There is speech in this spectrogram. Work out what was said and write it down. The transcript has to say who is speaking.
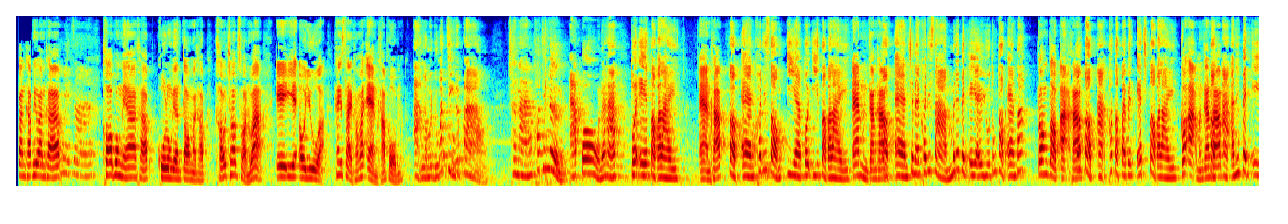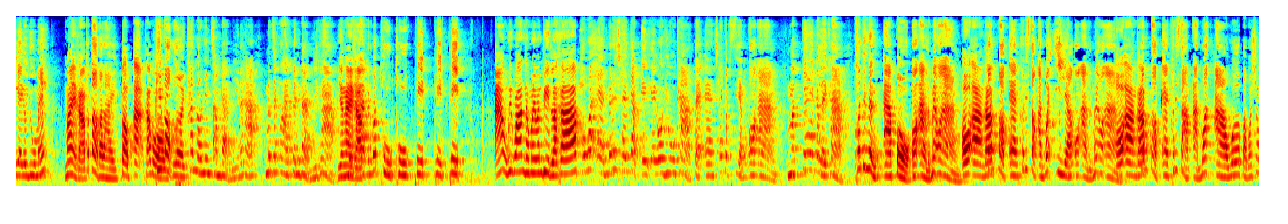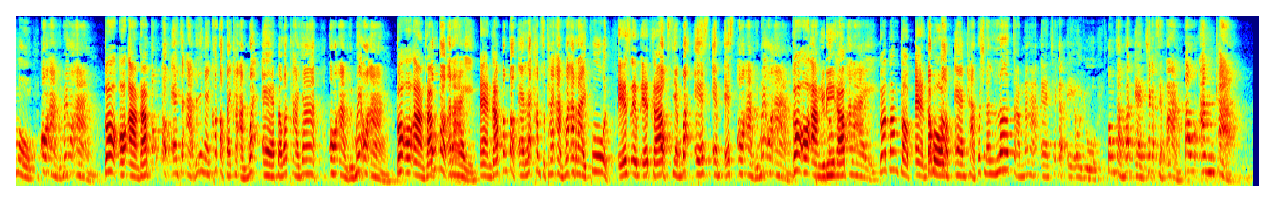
Speaker 1: พี่วันครับพี่วันครับ
Speaker 2: ว่าไงจ๊ะ
Speaker 1: ข้อพวกเนี้ยครับครูโรงเรียนตอมอะครับเขาชอบสอนว่า a e o u อะให้ใส่คำว่าแอนครับผม
Speaker 2: อะ เรามาดูว่าจริงหรือเปล่า ฉะนั้นข้อที่ 1 Apple นะคะ ตัว A ตอบอะไร
Speaker 1: แอนครับ
Speaker 2: ตอบแอนข้อที่ 2 ear ตัว E ตอบอะไร
Speaker 1: แอนเหมือนกันครับ
Speaker 2: ตอบแอนใช่ไหมข้อที่ 3 ไม่ได้เป็น A I O U ต้องตอบแอนปะ
Speaker 1: ต้องตอบอะครั
Speaker 2: ต้
Speaker 1: บ
Speaker 2: องตอบอะข้อต่อไปเป็น H ตอบอะไร
Speaker 1: ก็อะเหมือนกัน
Speaker 2: ตอ
Speaker 1: ครับ
Speaker 2: บอะอันนี้เป็น A I O U ไหม
Speaker 1: ไม่ครับ
Speaker 2: ก็ตอบอะไร
Speaker 1: ตอบอะครับผม
Speaker 2: พี่บอกเลยถ้าน้องยังจำแบบนี้นะคะ มันจะกลายเป็นแบบนี้ค่ะ
Speaker 1: ยังไงครับ
Speaker 2: มันจะกลายเป็นว่าถูกถูกผิดผิดผิด
Speaker 1: อ้าวพี่วันทำไมมันผิดล่ะครับ
Speaker 2: เพราะว่าแอนไม่ได้ใช้กับ A I O U ค่ะ แต่แอนใช้กับเสียงออ่าง มาแก้กันเลยค่ะ ข้อที่1 Apple ออ่างหรือไม่ออ่าง
Speaker 1: ออ่างครั
Speaker 2: ต้
Speaker 1: บ
Speaker 2: องตอบแอนข้อที่2อ่านว่า ear ออ่างหรือไม่ออ่าง
Speaker 1: ออ่างครับ
Speaker 2: ต้องตอบแอนข้อที่3อ่านว่า hour แปลว่าชั่วโมงออ่างหรือไม่ออ่าง
Speaker 1: ก็ออ่างครับ
Speaker 2: ต้องตอบ แอนจะอ่านได้ยังไงข้อต่อไปค่ะอ่านว่าแอร์แปลว่าทายาทออ่างหรือไม่ออ่าง
Speaker 1: ก็ออ่างครับ
Speaker 2: ต้องตอบอะไร
Speaker 1: แอนครับ
Speaker 2: ต้องตอบแอนและคำสุดท้ายอ่านว่าอะไรพูด
Speaker 1: SMS ครั
Speaker 2: อบ อกเสียงว่า S M S ออ่างหรือไม่ออ่าง
Speaker 1: ก็ออ่างอยู่ดีครับ
Speaker 2: ต้องตอบอะไร
Speaker 1: ก็ต้องตอบแอนค
Speaker 2: ต้
Speaker 1: รั
Speaker 2: อบง
Speaker 1: ผม
Speaker 2: ตอบแอนค่ะ เพราะฉะนั้นเลิกจำนะคะ แอนใช้กับ A O U ต้องจำว่าแอนใช้กับเสียงอ่านเต้าอันค่ะ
